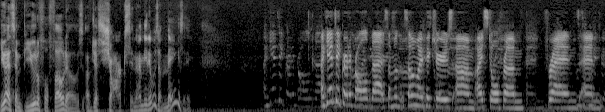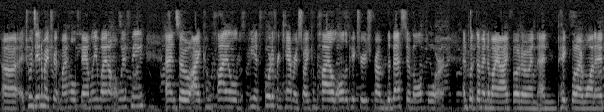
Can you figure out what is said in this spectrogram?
you had some beautiful photos of just sharks, and I mean, it was amazing. I can't take credit for all of that. I can't take credit for all of that. Some of the, some of my pictures um, I stole from friends, and uh, towards the end of my trip, my whole family went on with me. And so I compiled, we had four different cameras, so I compiled all the pictures from the best of all four and put them into my iPhoto and, and picked what I wanted.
